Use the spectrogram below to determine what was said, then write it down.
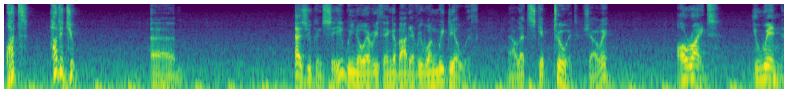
What? How did you... Um... As you can see, we know everything about everyone we deal with. Now let's skip to it, shall we? All right. You win.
